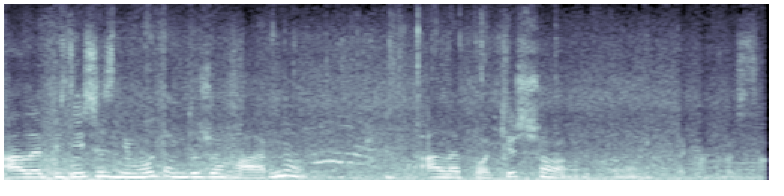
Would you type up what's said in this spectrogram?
Але пізніше зніму там дуже гарно. Але поки що ну, така краса.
